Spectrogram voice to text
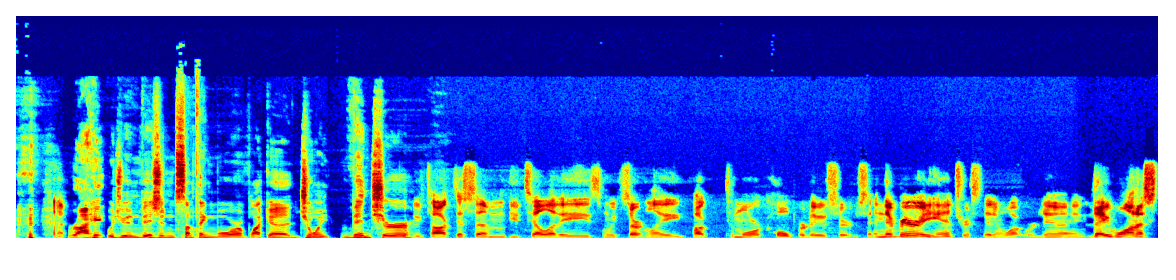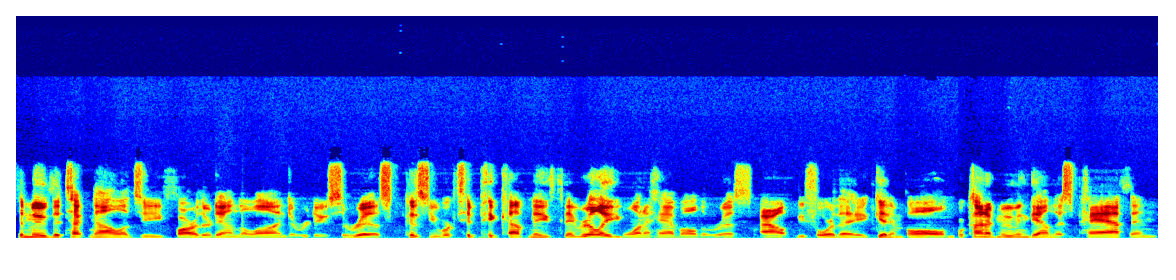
right? Would you envision something more of like a joint venture? We've talked to some utilities, and we've certainly talked to more coal producers, and they're very interested in what we're doing. They want us to move the technology farther down the line to reduce the risk because you work at big companies. They really want to have all the risks out before they get involved. We're kind of moving down this path and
